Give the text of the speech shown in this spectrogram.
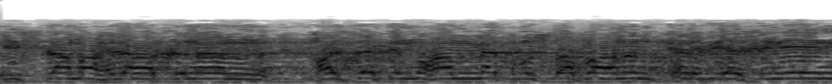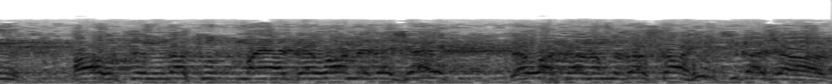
İslam ahlakının, Hz. Muhammed Mustafa'nın terbiyesinin altında tutmaya devam edecek ve vatanımıza sahip çıkacağız.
